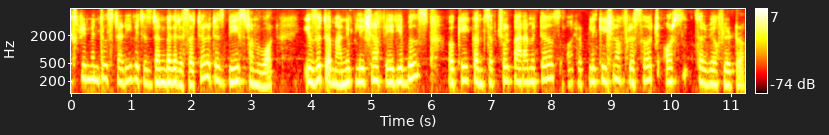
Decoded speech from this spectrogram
Experimental study which is done by the researcher, it is based on what? Is it a manipulation of variables, okay, conceptual parameters or replication of research or survey of liter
